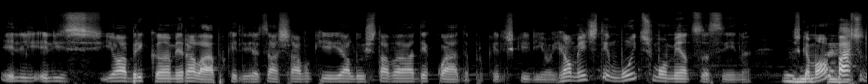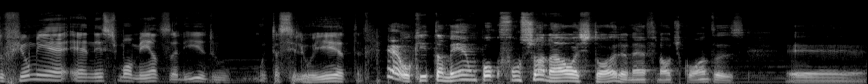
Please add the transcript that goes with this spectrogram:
ele, eles iam abrir câmera lá, porque eles achavam que a luz estava adequada para o que eles queriam. E realmente tem muitos momentos assim, né? Uhum, Acho que a maior parte do filme é, é, nesses momentos ali, do, muita silhueta. É, o que também é um pouco funcional a história, né? Afinal de contas, é...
